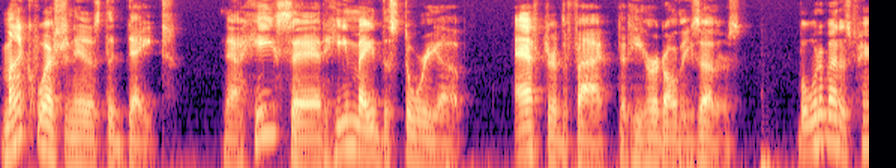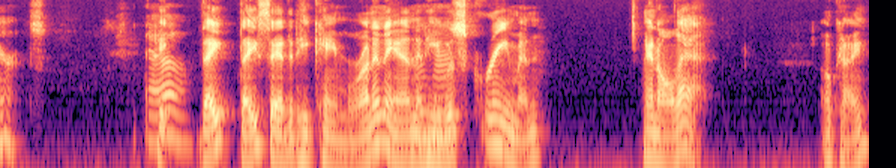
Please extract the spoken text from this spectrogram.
My question is the date. Now, he said he made the story up after the fact that he heard all these others. But what about his parents? He- oh. they they said that he came running in and he mm-hmm. was screaming and all that. Okay.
